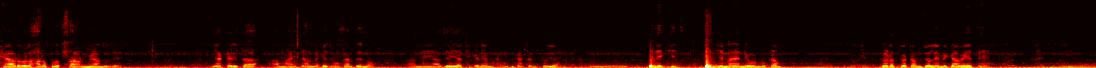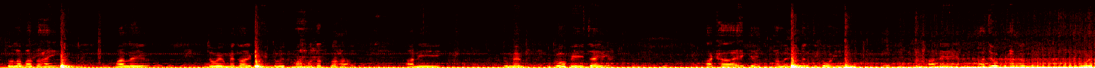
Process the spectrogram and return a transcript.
खेळाडूला हारो प्रोत्साहन मिळालं जे. याकरिता आम्हा इथे लगेच होकार देणं आणि आज या ठिकाणी आम्ही उद्घाटन करूया. देखील येणाऱ्या निवडणुकाम गडद गटम जोले मी गावे येते तोला बधाई मला जो उमेदवारी कोणी तो तुम्हाला मदत पहा. आणि तुम्ही गो बी जाई आखा आहे की तुम्हाला विनंती कोही आणि आज उद्घाटन होत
